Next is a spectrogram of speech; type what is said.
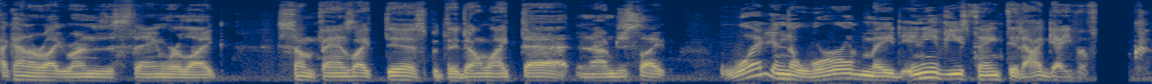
I kind of like run into this thing where like some fans like this, but they don't like that, and I'm just like, what in the world made any of you think that I gave a fuck?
